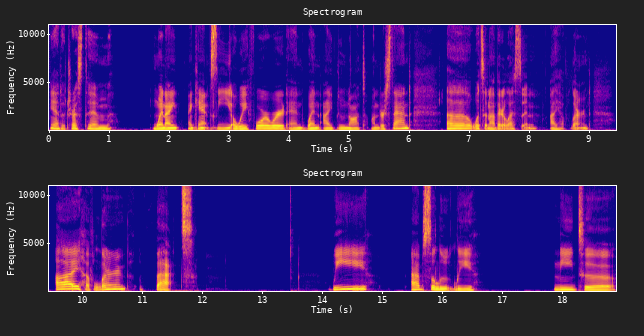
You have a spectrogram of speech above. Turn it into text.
yeah, to trust Him when I, I can't see a way forward and when I do not understand. Uh, what's another lesson I have learned? I have learned that we absolutely need to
